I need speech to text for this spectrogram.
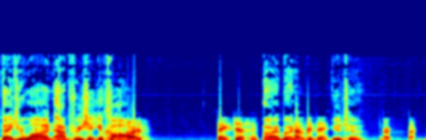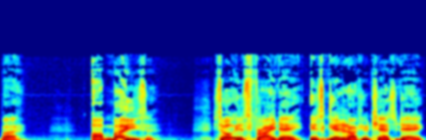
Thank you, Juan. I appreciate your call. All right. Thanks, Jesse. All right, buddy. Have a good day. You too. All right, bye. Bye. Amazing. So it's Friday. It's getting off your chest day.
